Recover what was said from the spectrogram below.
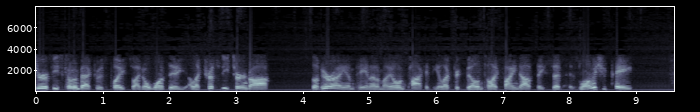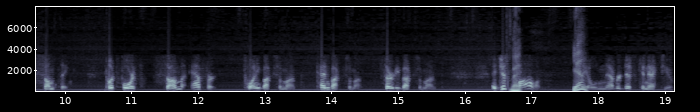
sure if he's coming back to his place, so I don't want the electricity turned off. So here I am paying out of my own pocket the electric bill until I find out they said as long as you pay something, put forth some effort, 20 bucks a month, ten bucks a month, thirty bucks a month. Just Right. call them. Yeah. They'll never disconnect you.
